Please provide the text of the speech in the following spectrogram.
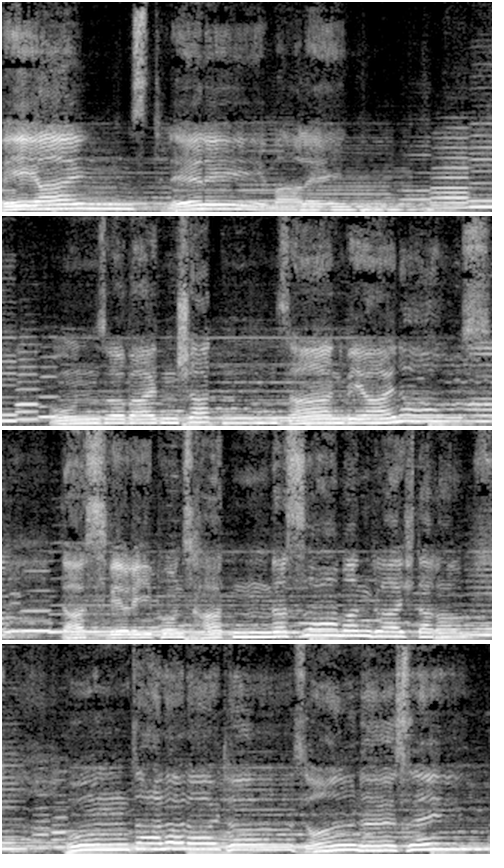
wie einst Lili Marleen. Unsere beiden Schatten sahen wie ein aus, dass wir lieb uns hatten, das sah man gleich daraus. Und alle Leute es sehen,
